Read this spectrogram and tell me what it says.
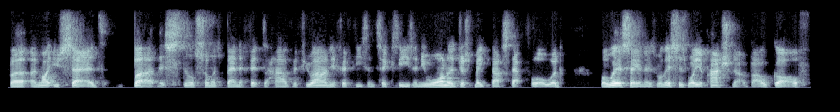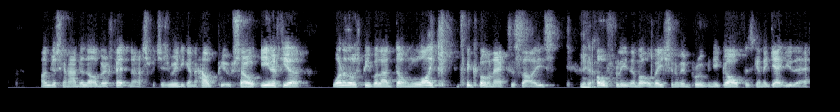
but and like you said but there's still so much benefit to have if you are in your 50s and 60s and you want to just make that step forward. What we're saying is, well, this is what you're passionate about, golf. I'm just going to add a little bit of fitness, which is really going to help you. So even if you're one of those people that don't like to go and exercise, yeah. hopefully the motivation of improving your golf is going to get you there.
